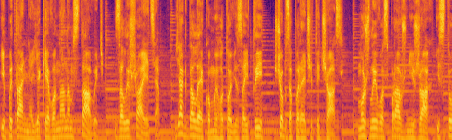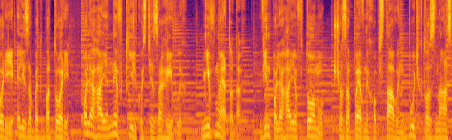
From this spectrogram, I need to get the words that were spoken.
І питання, яке вона нам ставить, залишається: як далеко ми готові зайти, щоб заперечити час? Можливо, справжній жах історії Елізабет Баторі полягає не в кількості загиблих, ні в методах. Він полягає в тому, що за певних обставин будь-хто з нас,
